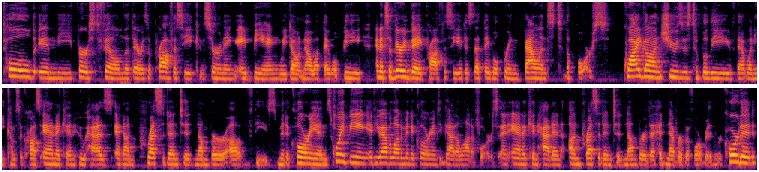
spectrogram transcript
told in the first film that there is a prophecy concerning a being. We don't know what they will be. And it's a very vague prophecy. It is that they will bring balance to the Force. Qui Gon chooses to believe that when he comes across Anakin, who has an unprecedented number of these midichlorians, point being, if you have a lot of midichlorians, you got a lot of Force. And Anakin had an unprecedented number that had never before been recorded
